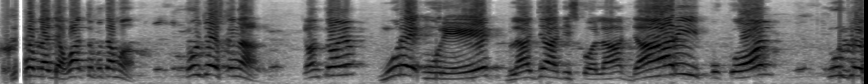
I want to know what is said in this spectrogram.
Berapa belajar? Waktu pertama? Tujuh setengah. Contohnya, murid-murid belajar di sekolah dari pukul tujuh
